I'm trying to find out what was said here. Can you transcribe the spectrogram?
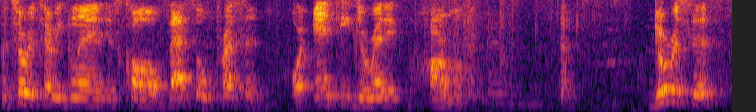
pituitary gland is called vasopressin or antidiuretic hormone. Diuresis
